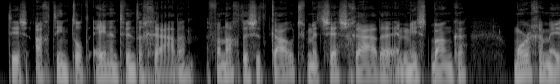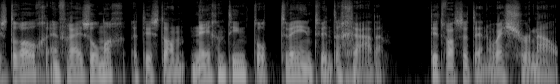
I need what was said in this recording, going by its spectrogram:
Het is 18 tot 21 graden. Vannacht is het koud met 6 graden en mistbanken... Morgen meest droog en vrij zonnig. Het is dan 19 tot 22 graden. Dit was het NOS Journaal.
